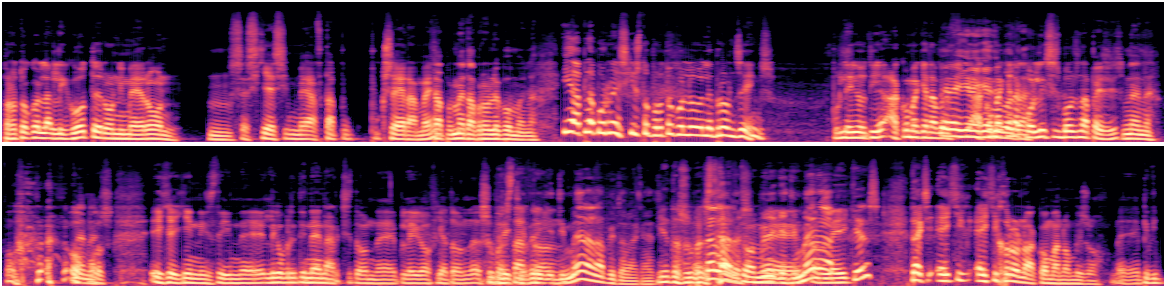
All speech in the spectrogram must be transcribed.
πρωτόκολλα λιγότερων ημερών Μμ. σε σχέση με αυτά που, που ξέραμε Τα, με τα προβλεπόμενα. ή απλά μπορεί να ισχύσει το πρωτόκολλο LeBron James που λέει ότι ακόμα και να, Δεν βρεθεί, έγινε και ακόμα και να τίποτα. κολλήσεις μπορείς να παίζεις Ναι, ναι. όπως ναι. είχε γίνει στην, ε, λίγο πριν την έναρξη των ε, play-off για τον ε, Βρήκε, superstar βρήκε των, τη μέρα να πει τώρα κάτι. για το superstar Κατάλαβες, των, βρήκε ε, τη των μέρα. Lakers. Εντάξει, έχει, έχει χρόνο ακόμα νομίζω. Ε, επειδή,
